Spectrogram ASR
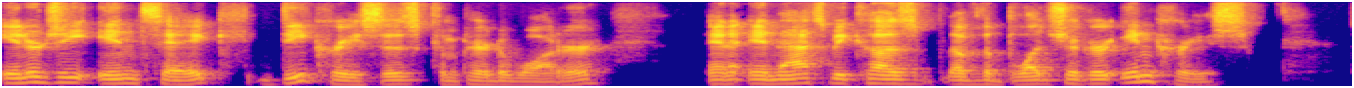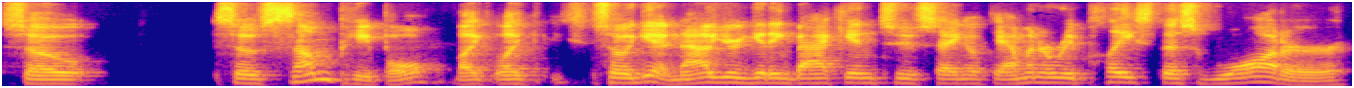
energy intake decreases compared to water and, and that's because of the blood sugar increase. So so some people like like so again now you're getting back into saying okay i'm going to replace this water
